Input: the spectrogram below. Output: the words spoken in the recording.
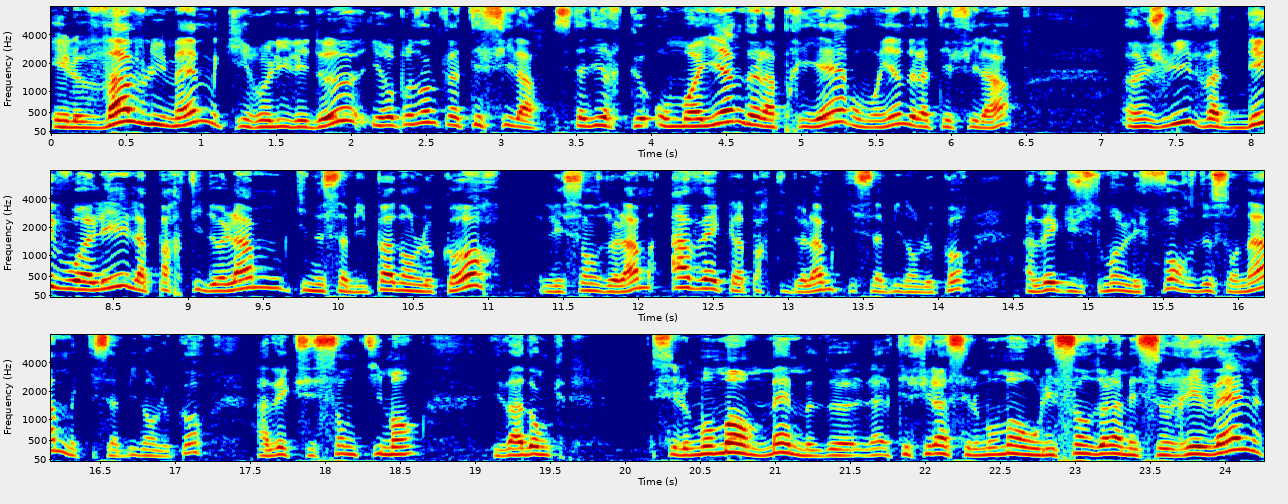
Et le Vav lui-même, qui relie les deux, il représente la Tefila. C'est-à-dire qu'au moyen de la prière, au moyen de la Tefila, un juif va dévoiler la partie de l'âme qui ne s'habille pas dans le corps, l'essence de l'âme, avec la partie de l'âme qui s'habille dans le corps, avec justement les forces de son âme qui s'habille dans le corps, avec ses sentiments. Il va donc c'est le moment même de la tefila, c'est le moment où l'essence de l'âme se révèle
